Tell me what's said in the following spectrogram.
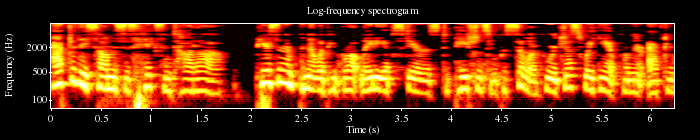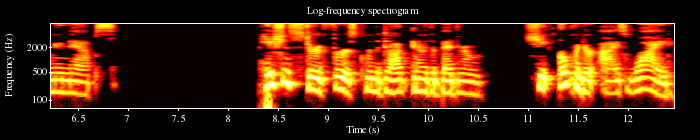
After they saw Mrs. Hicks and Todd off, Pearson and Penelope brought Lady upstairs to Patience and Priscilla, who were just waking up from their afternoon naps. Patience stirred first when the dog entered the bedroom. She opened her eyes wide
